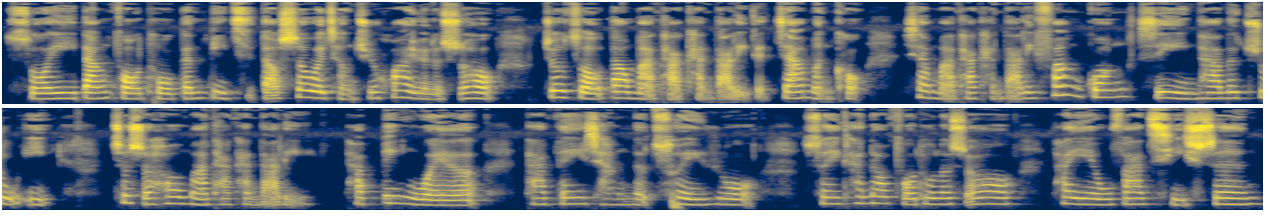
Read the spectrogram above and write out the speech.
所以，当佛陀跟弟子到社会城去化缘的时候，就走到马塔坎达里的家门口，向马塔坎达里放光，吸引他的注意。这时候，马塔坎达里他病危了。他非常的脆弱，所以看到佛陀的时候，他也无法起身，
